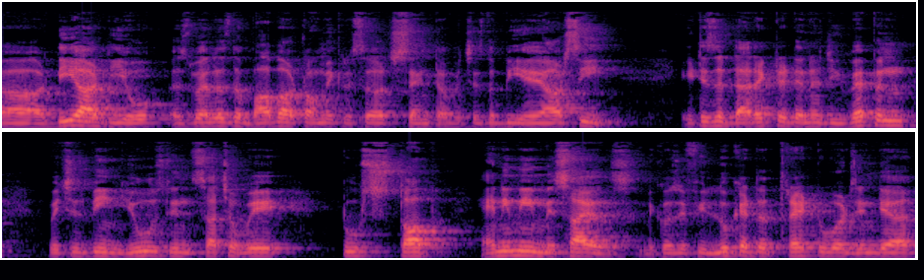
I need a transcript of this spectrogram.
uh, DRDO as well as the Bhabha Atomic Research Center, which is the BARC. It is a directed energy weapon which is being used in such a way to stop enemy missiles. Because if you look at the threat towards India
